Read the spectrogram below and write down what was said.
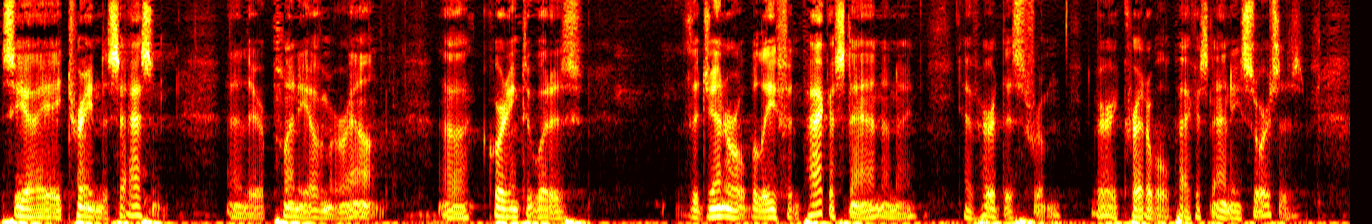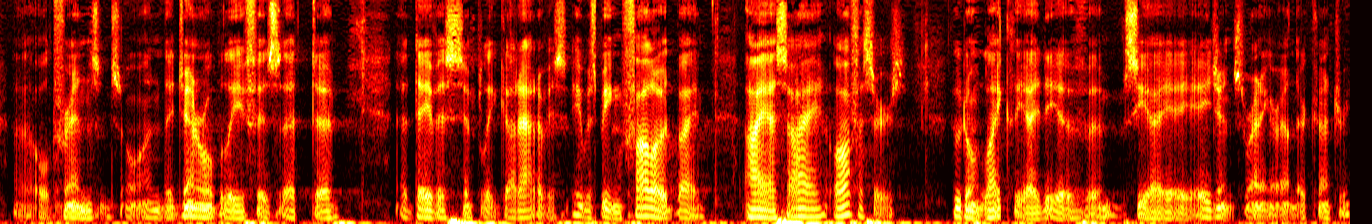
CIA trained assassin, and there are plenty of them around. Uh, according to what is the general belief in Pakistan, and I have heard this from very credible Pakistani sources, uh, old friends and so on, the general belief is that uh, uh Davis simply got out of his, he was being followed by ISI officers who don't like the idea of um, CIA agents running around their country.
